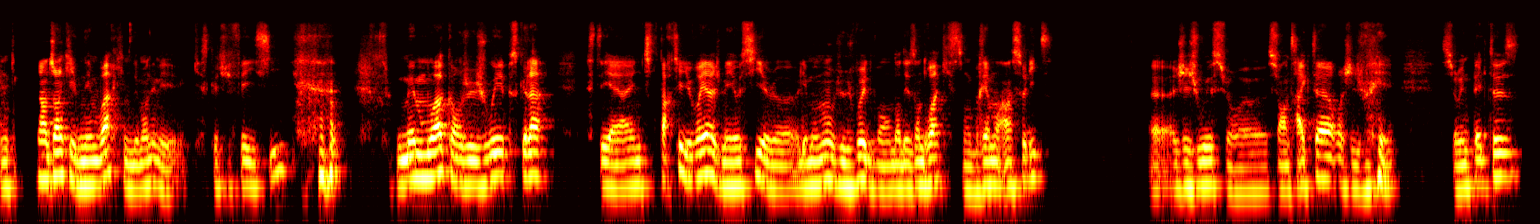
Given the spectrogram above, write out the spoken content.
Donc, il y a plein de gens qui venaient me voir, qui me demandaient, mais qu'est-ce que tu fais ici? Ou même moi, quand je jouais, parce que là, c'était une petite partie du voyage, mais aussi euh, les moments où je jouais devant, dans des endroits qui sont vraiment insolites. Euh, j'ai joué sur, sur un tracteur, j'ai joué sur une pelleteuse,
